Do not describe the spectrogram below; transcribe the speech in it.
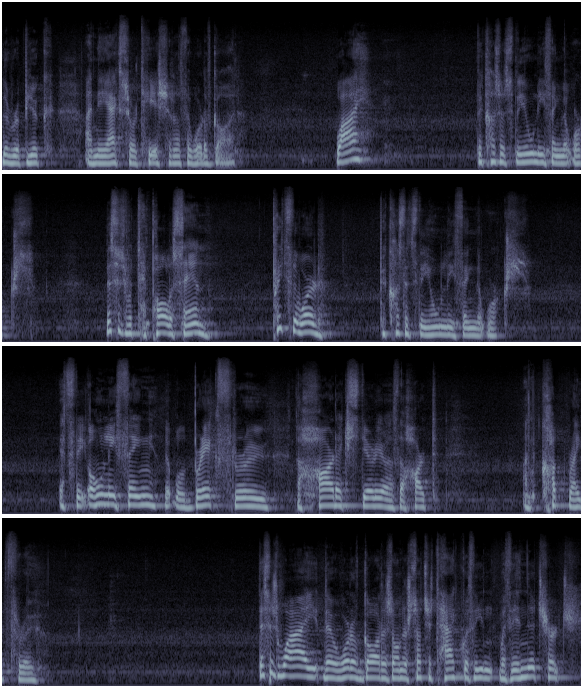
the rebuke, and the exhortation of the Word of God. Why? Because it's the only thing that works. This is what Paul is saying. Preach the Word because it's the only thing that works. It's the only thing that will break through the hard exterior of the heart and cut right through. This is why the Word of God is under such attack within, within the church.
